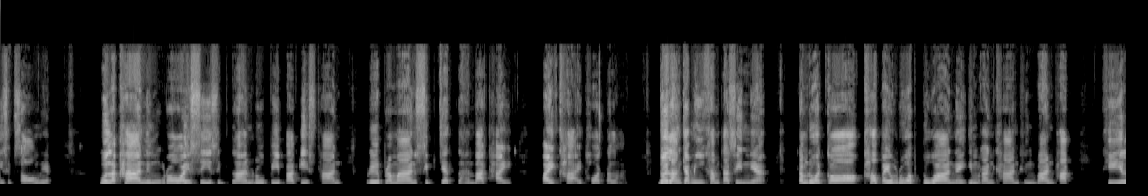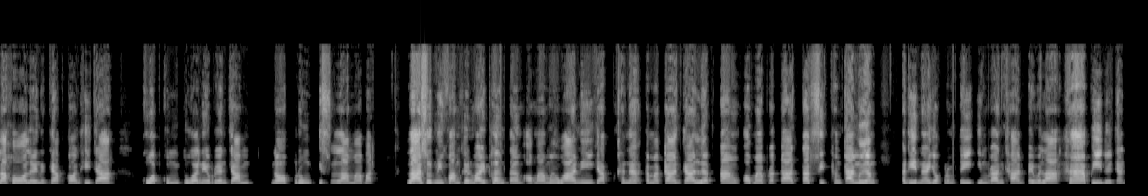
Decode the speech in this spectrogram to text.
2022 เนี่ย มูลค่า 140 ล้านรูปีปากีสถาน หรือประมาณ 17 ล้านบาทไทยไปขายทอดตลาด โดยหลังจากมีคำตัดสินเนี่ยตำรวจก็เข้าไปรวบตัวในอิมรันคารถึงบ้านพักที่ละฮอเลยนะครับ ก่อนที่จะควบคุมตัวในเรือนจำนอกกรุงอิสลามาบัดล่าสุดมีความเคลื่อนไหวเพิ่มเติมออกมาเมื่อวานนี้ครับคณะกรรมการการเลือกตั้งออกมาประกาศตัดสิทธิ์ทางการเมือง อดีตนายกรัฐมนตรีอิมรันคารเป็นเวลา 5 ปีด้วยกัน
